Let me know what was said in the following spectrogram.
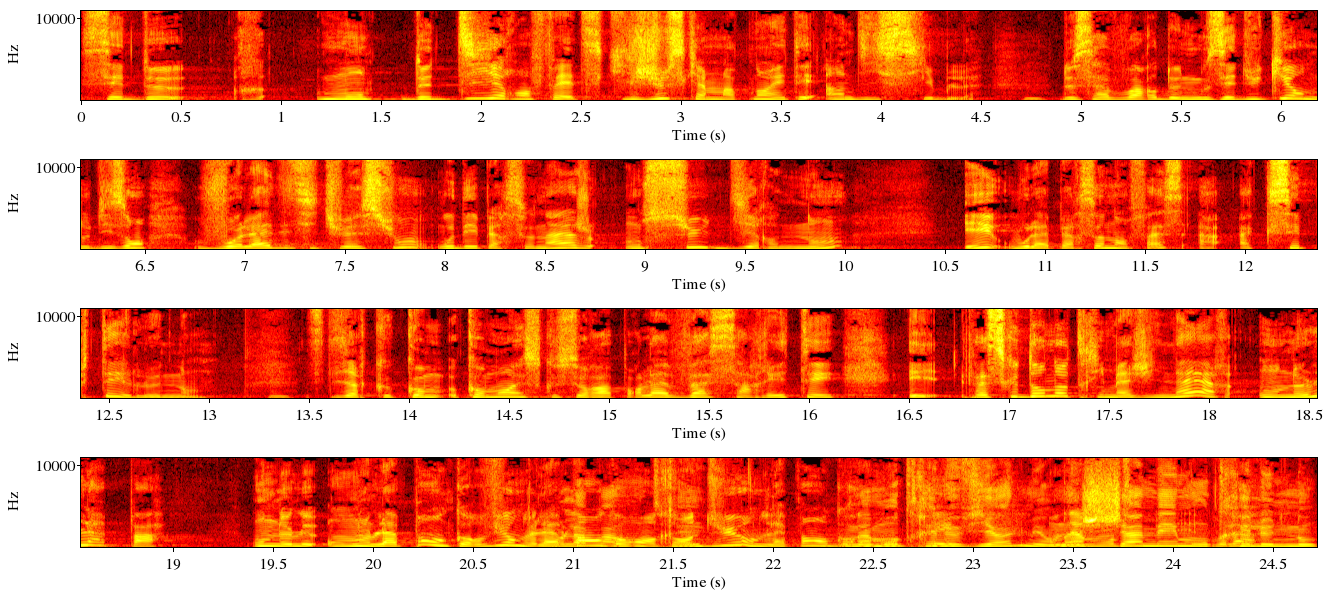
c'est de dire en fait ce qui jusqu'à maintenant était indicible, de savoir de nous éduquer en nous disant voilà des situations où des personnages ont su dire non et où la personne en face a accepté le non. C'est-à-dire que com- comment est-ce que ce rapport-là va s'arrêter? Et parce que dans notre imaginaire, on ne l'a pas. On ne le- on ne l'a pas encore vu, on ne l'a On pas l'a encore montré. entendu, on ne l'a pas encore On a montré le viol, mais on n'a montré- jamais montré le non, en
